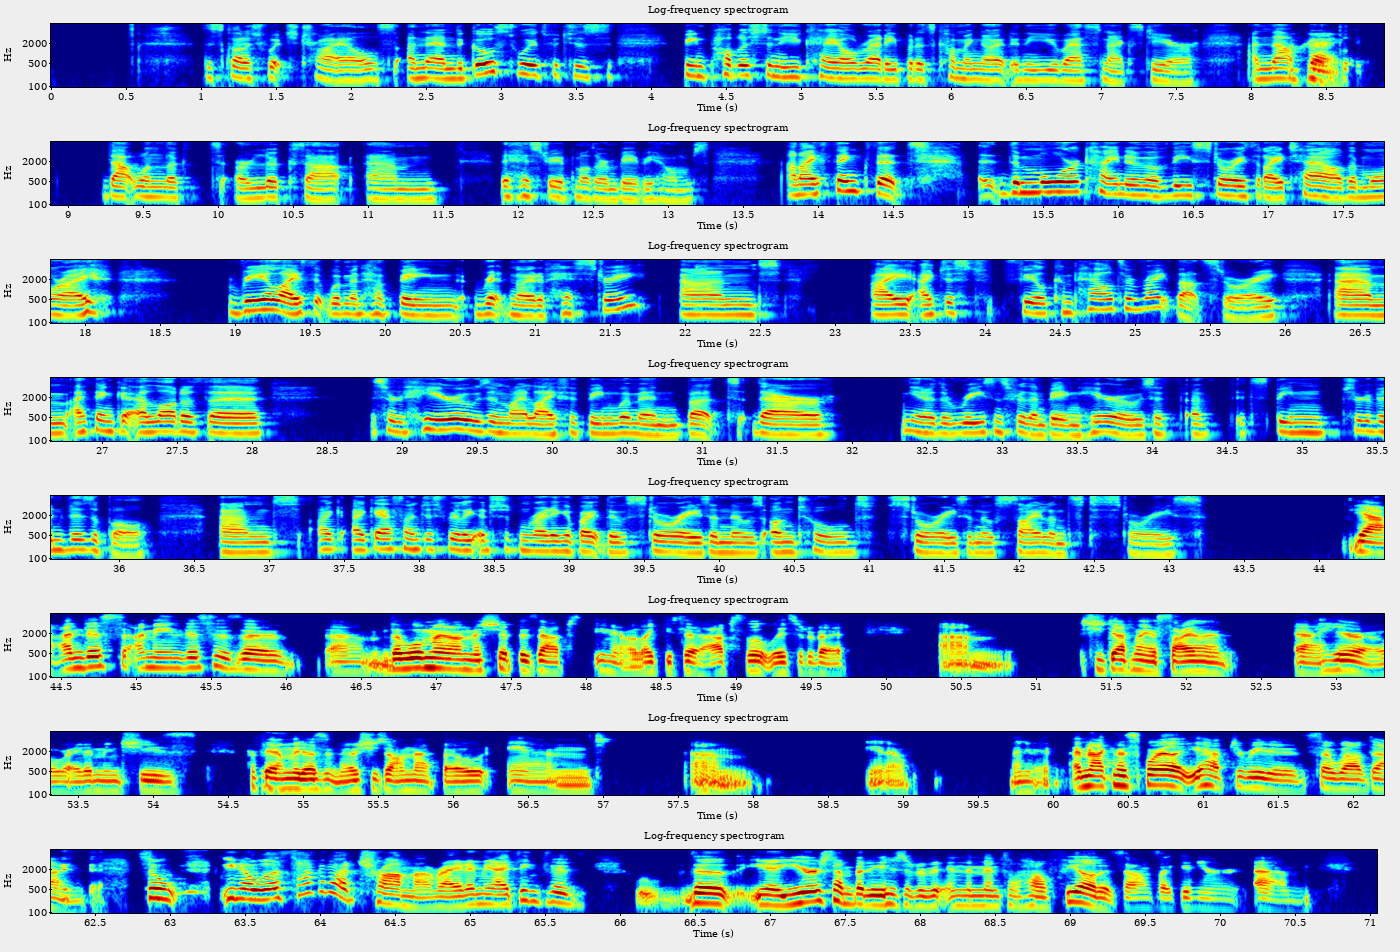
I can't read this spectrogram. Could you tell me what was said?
the Scottish witch trials and then the Ghost Woods which has been published in the UK already but it's coming out in the US next year and that okay. book that one looked or looks at um the history of mother and baby homes. And I think that uh, the more kind of of these stories that I tell, the more I realize that women have been written out of history and I I just feel compelled to write that story. Um, I think a lot of the sort of heroes in my life have been women, but they're you know the reasons for them being heroes have, have it's been sort of invisible. And I, I guess i'm just really interested in writing about those stories and those untold stories and those silenced stories. Yeah and this i mean this is a um, the woman on the ship is abs you know like you said absolutely sort of a um, she's definitely a silent uh, hero right? I mean she's her family yeah. doesn't know she's on that boat and um, you know anyway i'm not going to spoil it. You have to read it. It's so well done. So you know let's talk about trauma right? I mean i think that the you know you're somebody who's sort of in the mental health field it sounds like in your um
